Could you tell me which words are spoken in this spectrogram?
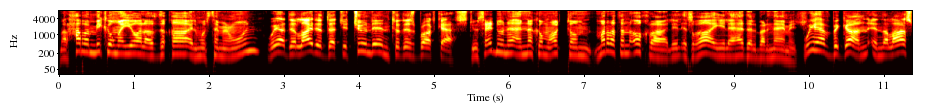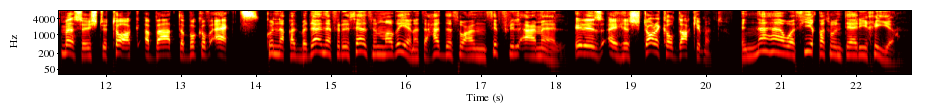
مرحبا بكم أيها الأصدقاء المستمعون We are delighted that you tuned in to this broadcast. يسعدنا أنكم عدتم مرة أخرى للإصغاء إلى هذا البرنامج We have begun in the last message to talk about the book of Acts. كنا قد بدأنا في الرسالة الماضية نتحدث عن سفر الأعمال It is a historical document. إنها وثيقة تاريخية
